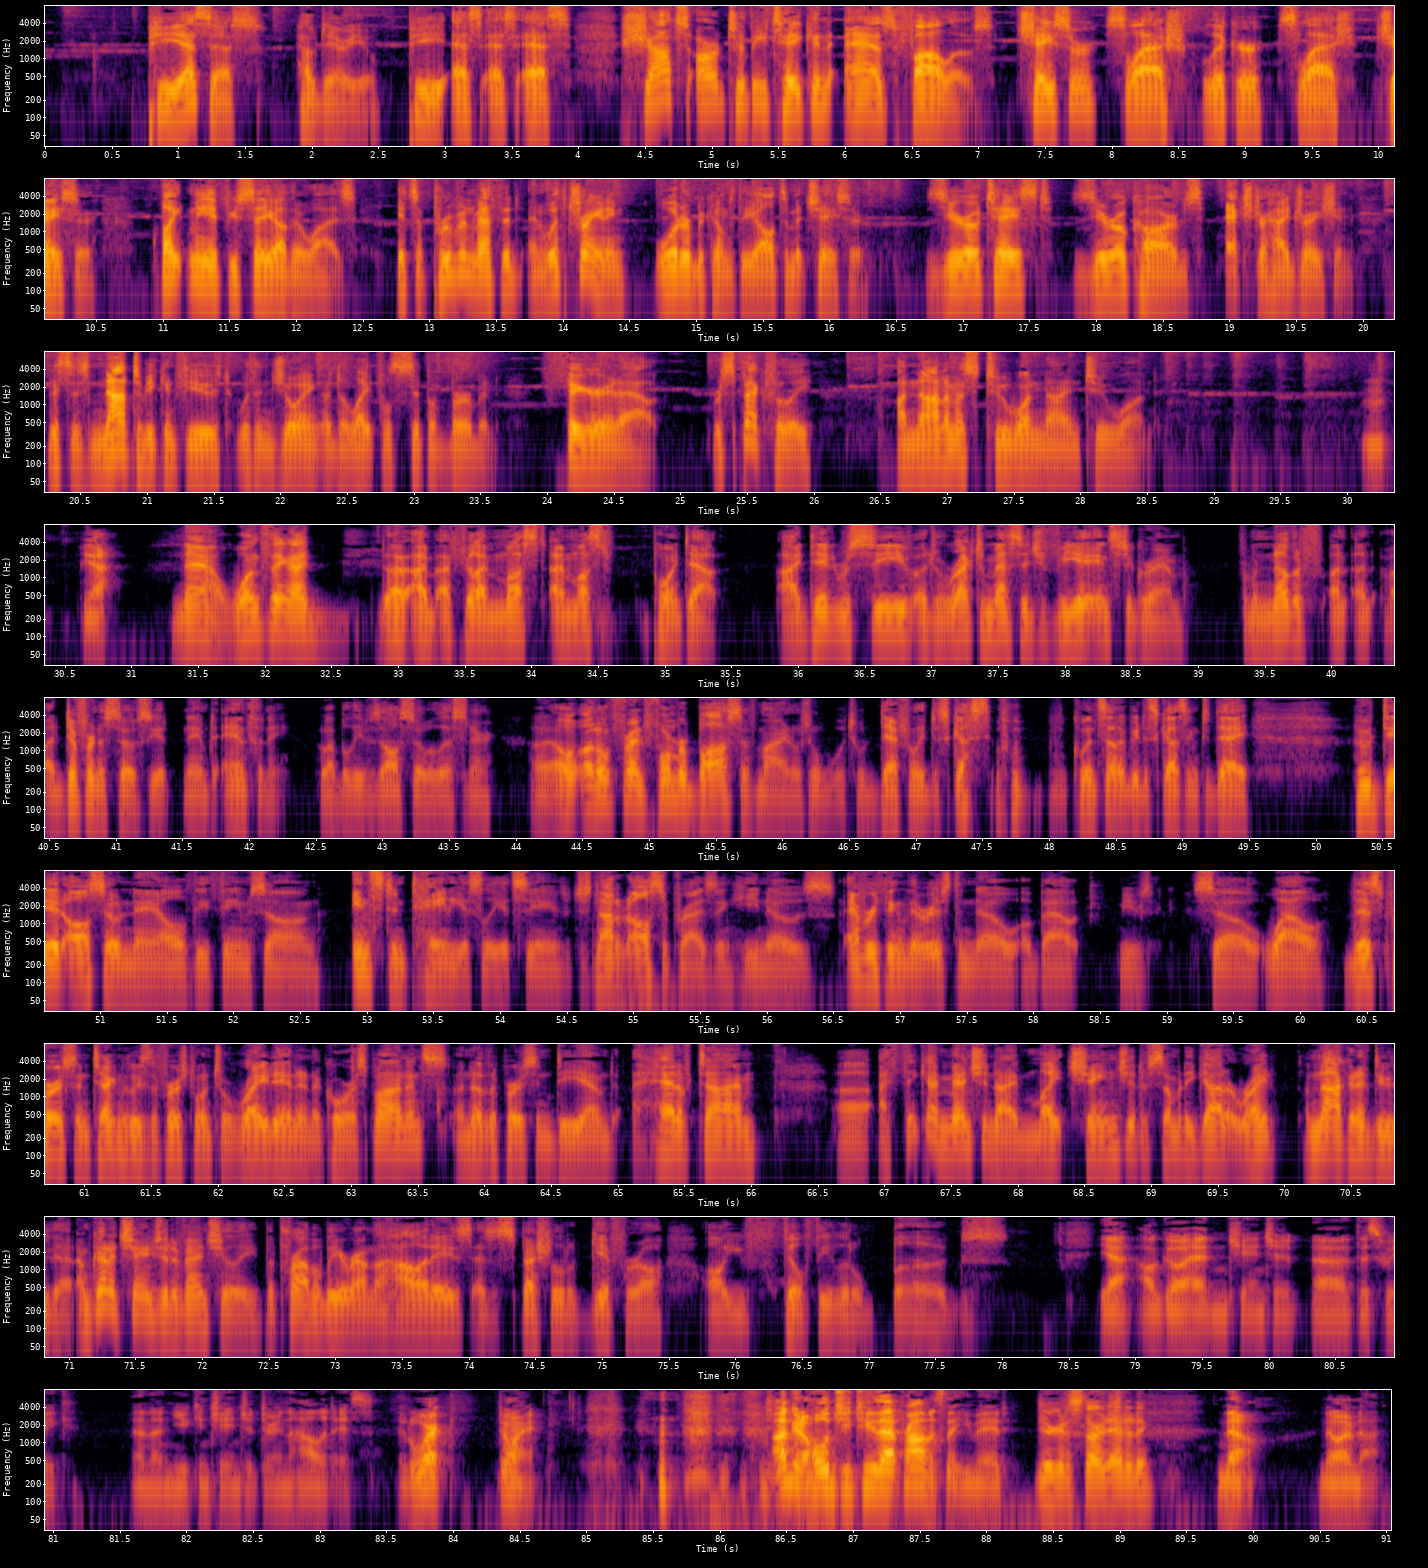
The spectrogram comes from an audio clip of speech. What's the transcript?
PSS, how dare you? PSSS, shots are to be taken as follows chaser slash liquor slash chaser. Fight me if you say otherwise. It's a proven method, and with training, water becomes the ultimate chaser. Zero taste, zero carbs, extra hydration. This is not to be confused with enjoying a delightful sip of bourbon. Figure it out. Respectfully, Anonymous21921. Mm, yeah. Now, one thing I, I, I feel I must I must point out, I did receive a direct message via Instagram from another a, a, different associate named Anthony, who I believe is also a listener, uh, an old friend, former boss of mine, which will, which will definitely discuss, coincidentally be discussing today, who did also nail the theme song instantaneously. It seems, which is not at all surprising. He knows everything there is to know about music. So while this person technically is the first one to write in in a correspondence, another person DM'd ahead of time. Uh, I think I mentioned I might change it if somebody got it right. I'm not going to do that. I'm going to change it eventually, but probably around the holidays as a special little gift for all, all you filthy little bugs. Yeah, I'll go ahead and change it uh, this week, and then you can change it during the holidays. It'll work. Don't worry. I'm going to hold you to that promise that you made. You're going to start editing? No, no, I'm not.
